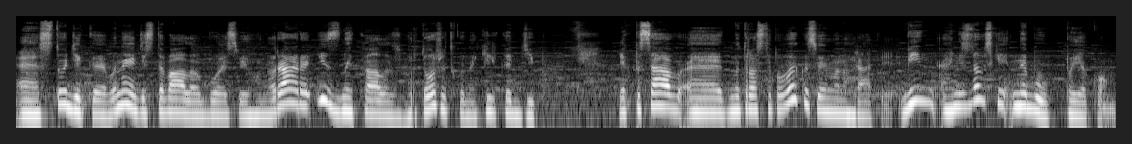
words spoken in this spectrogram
е, студіки вони діставали обоє свої гонорари і зникали з гуртожитку на кілька діб. Як писав Дмитро Степовик у своїй монографії, він Гніздовський не був пияком,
